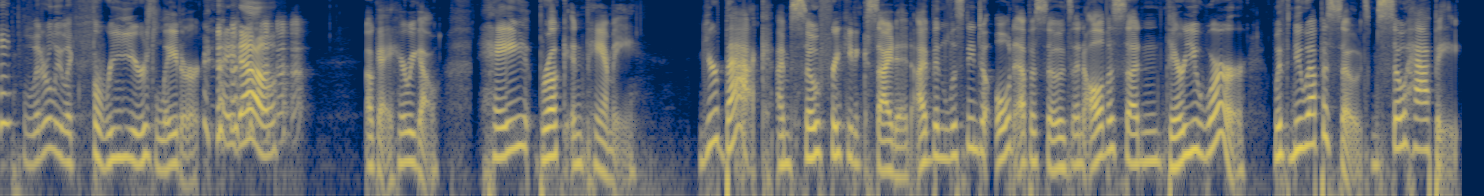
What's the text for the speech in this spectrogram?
Literally like three years later. I know. okay, here we go. Hey, Brooke and Pammy. You're back. I'm so freaking excited. I've been listening to old episodes and all of a sudden, there you were with new episodes. I'm so happy.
